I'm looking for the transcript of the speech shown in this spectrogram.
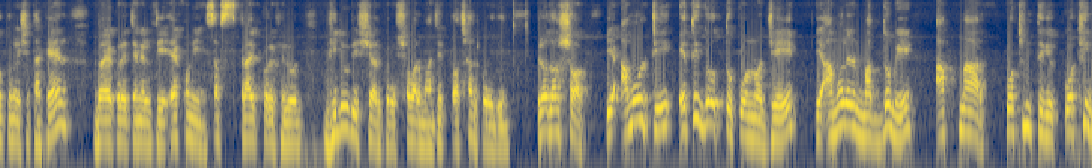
নতুন এসে থাকেন, দয়া করে চ্যানেলটি এখনই সাবস্ক্রাইব করে ফেলুন, ভিডিওটি শেয়ার করে সবার মাঝে প্রচার করে দিন। প্রিয় দর্শক, এই আমলটি এতই গুরুত্বপূর্ণ যে, এই আমলের মাধ্যমে আপনার কঠিন থেকে কঠিন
